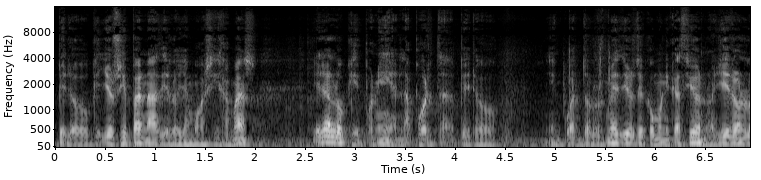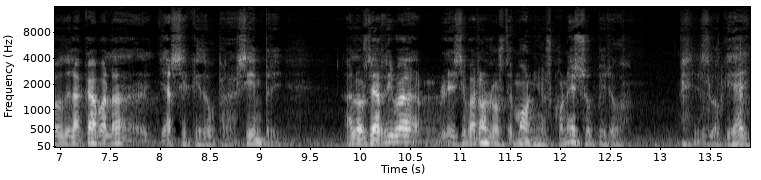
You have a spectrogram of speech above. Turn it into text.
Pero que yo sepa, nadie lo llamó así jamás. Era lo que ponía en la puerta, pero en cuanto los medios de comunicación oyeron lo de la cábala, ya se quedó para siempre. A los de arriba les llevaron los demonios con eso, pero es lo que hay.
